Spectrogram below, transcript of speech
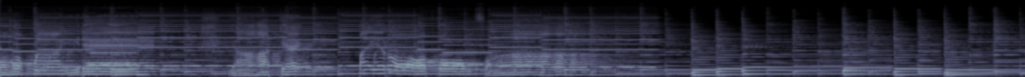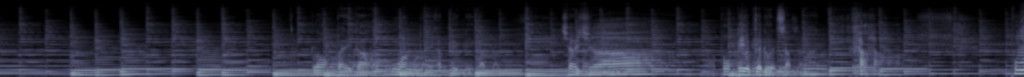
อกไม้แดงาดแยงไปรอบกองฟางร้องไปก็ง่วงไปครับเพลงนี้ครับ ช้าช้าๆพงเทพกระโดดสำนานผู้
